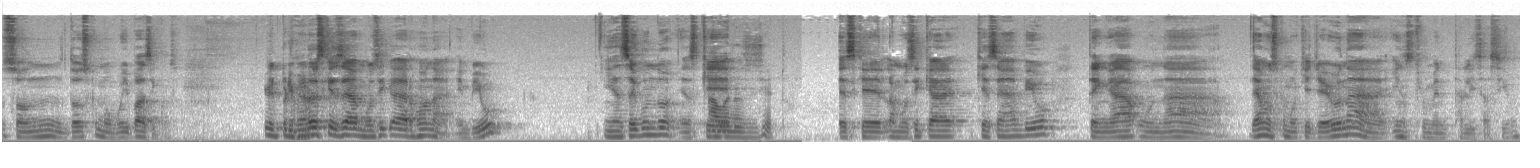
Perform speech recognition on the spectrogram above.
son dos como muy básicos. El primero es que sea música de Arjona en vivo. Y el segundo es que, Ah, bueno, eso es cierto. es que la música que sea en vivo tenga una, digamos, como que lleve una instrumentalización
